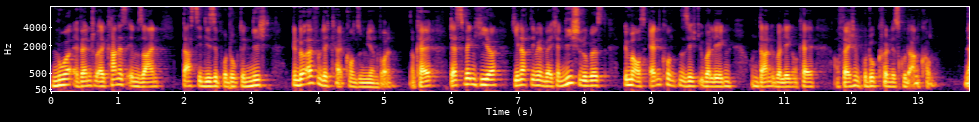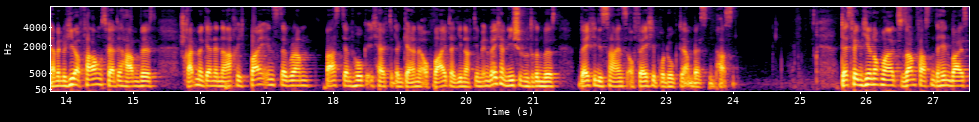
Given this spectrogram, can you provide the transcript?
Nur eventuell kann es eben sein, dass sie diese Produkte nicht in der Öffentlichkeit konsumieren wollen. Okay? Deswegen hier, je nachdem in welcher Nische du bist, immer aus Endkundensicht überlegen und dann überlegen, okay, auf welchem Produkt könnte es gut ankommen. Ja, wenn du hier Erfahrungswerte haben willst, schreib mir gerne eine Nachricht bei Instagram, Bastian Hook, ich helfe dir dann gerne auch weiter, je nachdem in welcher Nische du drin bist, welche Designs auf welche Produkte am besten passen. Deswegen hier nochmal zusammenfassend der Hinweis,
